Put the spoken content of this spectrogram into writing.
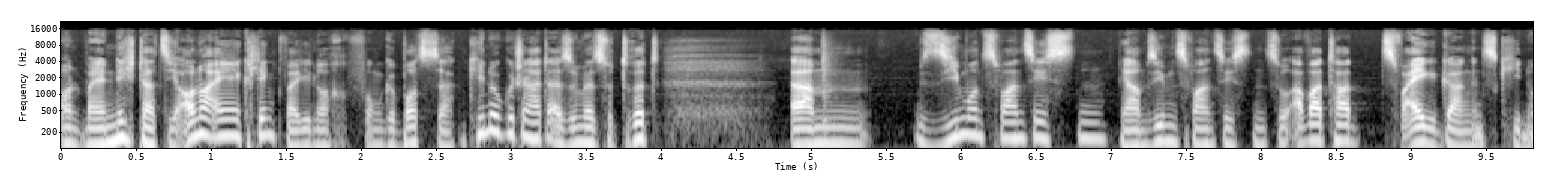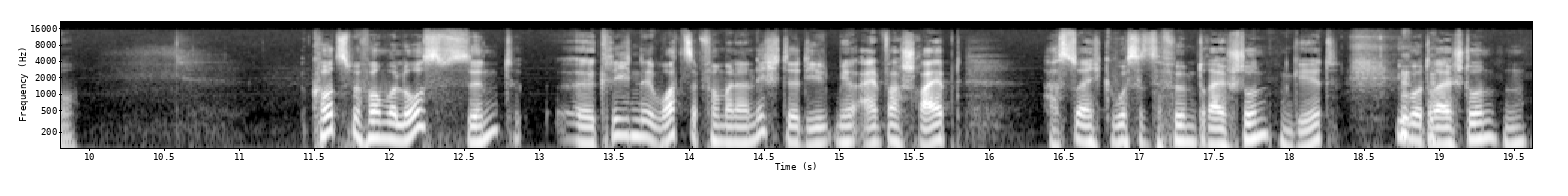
Und meine Nichte hat sich auch noch eingeklinkt, weil die noch vom Geburtstag einen Kinogutschein hatte. Also sind wir zu dritt am 27. Ja, am 27. zu Avatar 2 gegangen ins Kino. Kurz bevor wir los sind, äh, kriege ich eine WhatsApp von meiner Nichte, die mir einfach schreibt, hast du eigentlich gewusst, dass der Film drei Stunden geht? Über drei Stunden.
